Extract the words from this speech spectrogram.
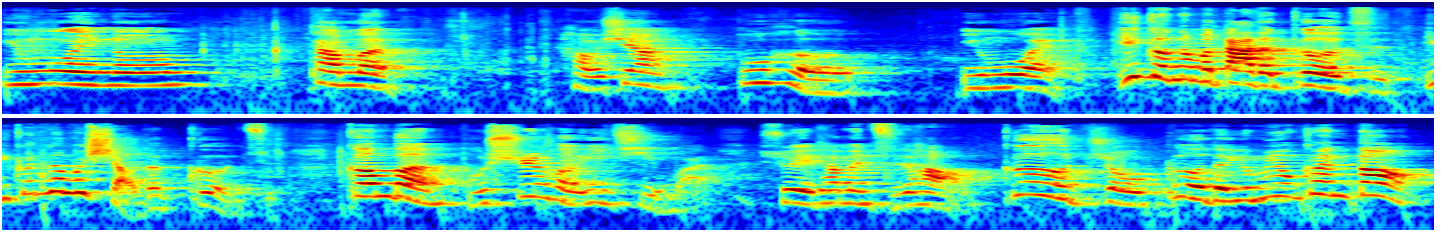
因为呢，他们好像不合，因为一个那么大的个子，一个那么小的个子，根本不适合一起玩，所以他们只好各走各的。有没有看到？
